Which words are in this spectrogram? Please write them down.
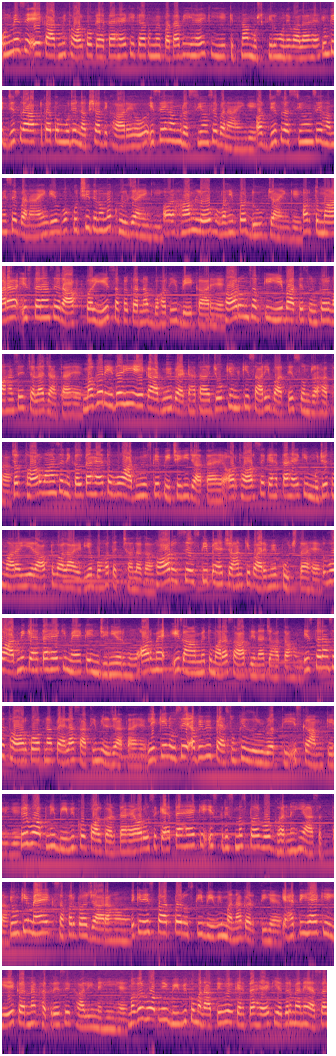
उनमें से एक आदमी थौर को कहता है कि क्या तुम्हें पता भी है कि ये कितना मुश्किल होने वाला है? क्योंकि जिस राफ्ट का तुम मुझे नक्शा दिखा रहे हो, इसे हम रस्सियों से बनाएँगे। और जिस रस्सियों से हम इसे बनाएँगे, वो कुछ ही दिनों में खुल जाएँगी और हम लोग वहीं पर डूब जाएँगे। और तुम्हारा इस तरह से राफ्ट पर ये सफ़र करना बहुत ही बेकार है। और उन सबकी ये बातें सुनकर वहाँ से चला जाता है। मगर इधर ही एक आदमी बैठा था जो कि उनकी सारी बातें सुन रहा था। जब थौर वहाँ से निकलता है तो वो आदमी उसके पीछे ही जाता है और थौर से कहता है कि मुझे तुम्हारा ये राफ्ट वाला आइडिया बहुत अच्छा लगा। और उससे उसकी पहचान के बारे में पूछता है। तो वो आदमी कहता है कि मैं एक इंजीनियर हूँ और मैं इस काम में तुम्हारा साथ देना चाहता हूँ। इस तरह से थॉर को अपना पहला साथी मिल जाता है। लेकिन उसे अभी भी पैसों की ज़रूरत थी इस काम के लिए। फिर वो अपनी बीवी को कॉल करता है और उसे कहता है कि इस क्रिसमस पर वो घर नहीं आ सकता, क्योंकि मैं एक सफ़र पर जा रहा हूँ। लेकिन इस बात पर उसकी बीवी मना करती है। कहती है कि ये करना खतरे से खाली नहीं है। मगर वो अपनी बीवी को मनाते हुए कहता है कि अगर मैंने ऐसा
